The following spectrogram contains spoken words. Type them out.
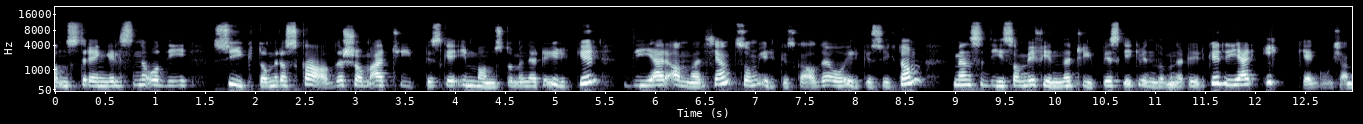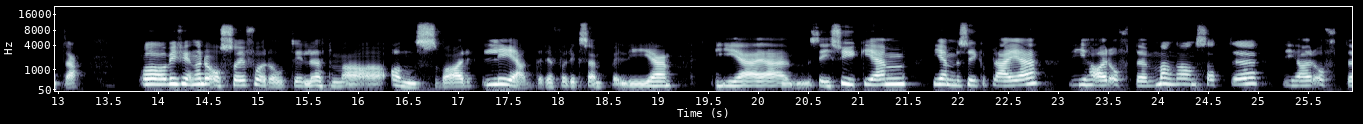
anstrengelsene og de sykdommer og skader som er typiske i mannsdominerte yrker, de er anerkjent som yrkesskade og yrkessykdom, mens de som vi finner typisk i kvinnedominerte yrker, de er ikke godkjente. Og vi finner det også i forhold til dette med ansvar. Ledere f.eks. i, i, si, sykehjem, hjemmesykepleie. De har ofte mange ansatte, de har ofte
